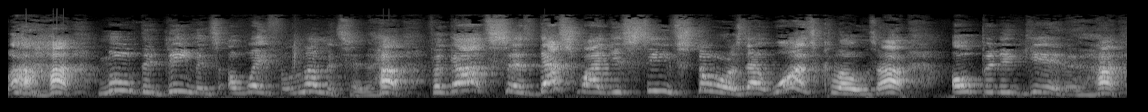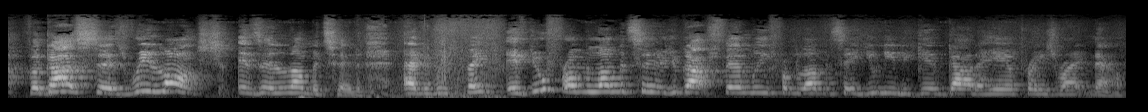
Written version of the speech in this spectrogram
uh, move the demons away from Lumberton. Uh, for God says, that's why you see stores that was closed uh, open again. For God says relaunch is in Lumberton. And we think if you're from Lumberton, you got family from Lumberton, you need to give God a hand praise right now.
